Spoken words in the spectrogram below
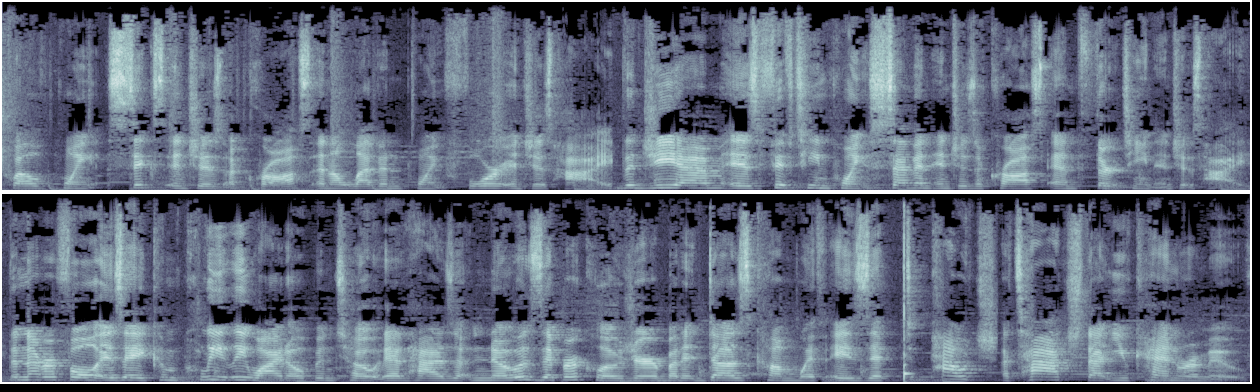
12.6 inches across and 11.4 inches high. The GM is 15.7 inches across and 13 inches high. The Neverfull is a completely wide open tote. It has no zipper closure, but it does come with a zipped pouch attached that you can remove.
